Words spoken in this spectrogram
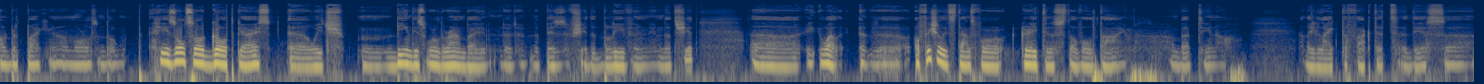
Albert Pike, you know, Morals and Dogma. He is also a goat, guys, uh, which um, being this world run by the, the, the, pieces of shit that believe in, in that shit, uh, it, well, uh, officially it stands for greatest of all time, but you know, they like the fact that this uh,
